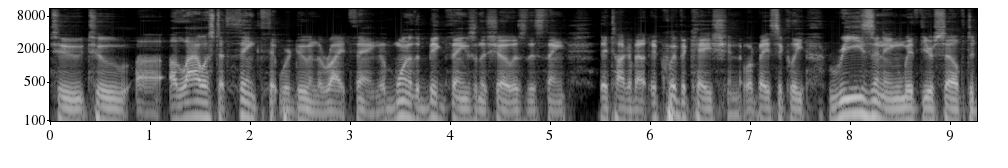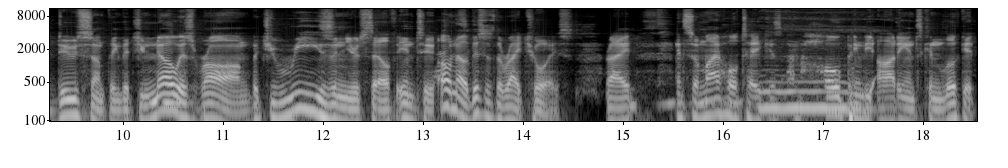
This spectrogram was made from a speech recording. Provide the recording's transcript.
to to uh, allow us to think that we're doing the right thing. One of the big things in the show is this thing they talk about equivocation, or basically reasoning with yourself to do something that you know is wrong, but you reason yourself into, oh no, this is the right choice, right? And so my whole take is, I'm hoping the audience can look at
